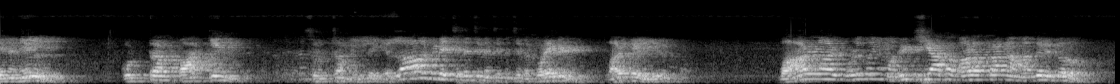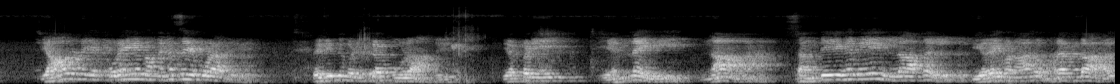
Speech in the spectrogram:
ஏனெனில் குற்றம் பார்க்கின் சுற்றம் இல்லை. எல்லாருடைய சின்ன சின்ன சின்ன சின்ன குறைகள் வாழ்க்கையில் இருக்கும். வாழ்நாள் முழுமையும் மகிழ்ச்சியாக வாழத்தான் நாம் வந்திருக்கிறோம். யாருடைய குறையை நாம் என்ன செய்யக்கூடாது? பெரிதுபடுத்த கூடாது எப்படி? என்னை நான் சந்தேகமே இல்லாமல் இறைவனாக உணர்ந்தால்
